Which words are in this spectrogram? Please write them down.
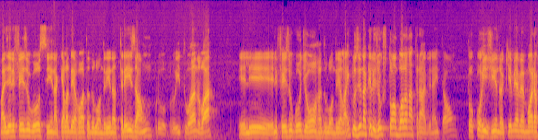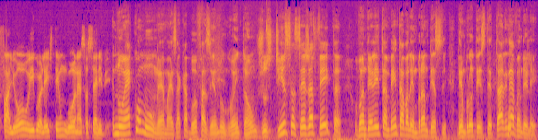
mas ele fez o gol sim, naquela derrota do Londrina 3 a 1 pro, pro Ituano lá. Ele, ele fez o gol de honra do Londrina lá. Inclusive naquele jogo chutou uma bola na trave, né? Então tô corrigindo aqui, a minha memória falhou, o Igor Leite tem um gol nessa Série B. Não é comum, né? Mas acabou fazendo um gol, então justiça seja feita. O Vanderlei também estava lembrando desse, lembrou desse detalhe, né, Vanderlei?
